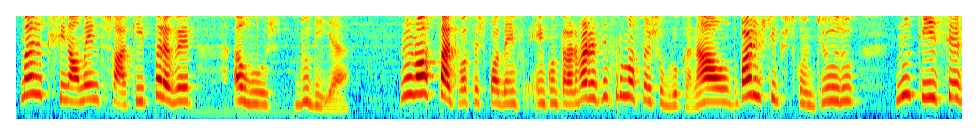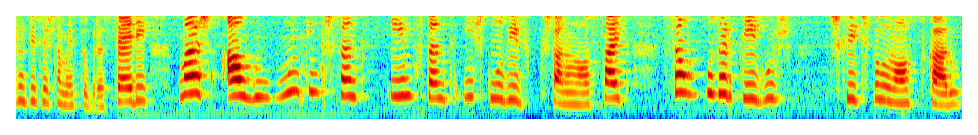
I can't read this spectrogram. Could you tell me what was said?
mas que finalmente está aqui para ver a luz do dia. No nosso site vocês podem encontrar várias informações sobre o canal, vários tipos de conteúdo, notícias, notícias também sobre a série, mas algo muito interessante e importante e exclusivo que está no nosso site são os artigos escritos pelo nosso caro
